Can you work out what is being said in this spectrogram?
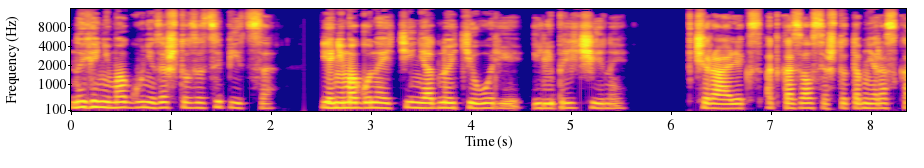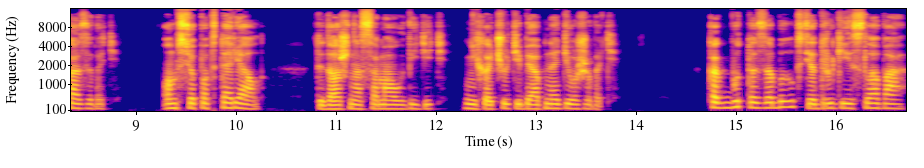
Но я не могу ни за что зацепиться. Я не могу найти ни одной теории или причины. Вчера Алекс отказался что-то мне рассказывать. Он все повторял. «Ты должна сама увидеть. Не хочу тебя обнадеживать». Как будто забыл все другие слова.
